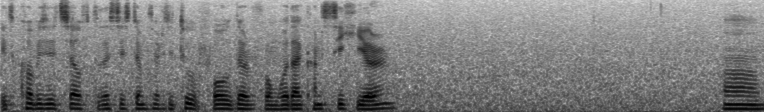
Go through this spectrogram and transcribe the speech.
it copies itself to the system 32 folder from what I can see here. Um,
